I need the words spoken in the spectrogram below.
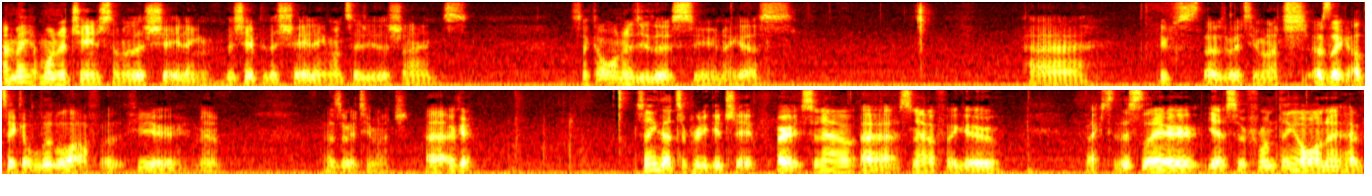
I might want to change some of the shading, the shape of the shading once I do the shines. It's like I want to do this soon, I guess. Uh, oops, that was way too much. I was like, I'll take a little off of here. No, that was way too much. Uh, okay. So I think that's a pretty good shape. All right, so now, uh, so now if I go back to this layer, yeah. So for one thing, I want to have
